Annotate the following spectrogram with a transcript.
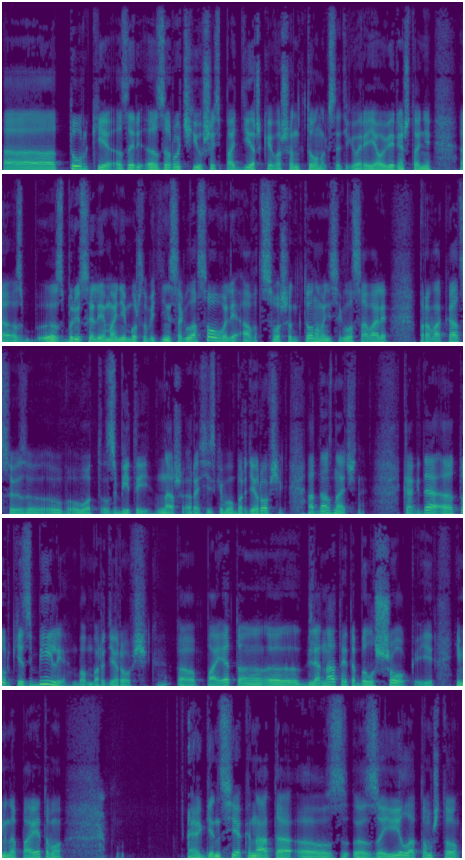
э, турки, заручившись поддержкой Вашингтона, кстати говоря, я уверен, что они э, с, с Брюсселем они, может быть, не согласовывали, а вот с Вашингтоном они согласовали провокацию, вот сбитый наш российский бомбардировщик, однозначно. Когда э, турки сбили бомбардировщик, э, поэтому э, для НАТО это был шок, и именно поэтому Э, генсек НАТО э, э, заявил о том, что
